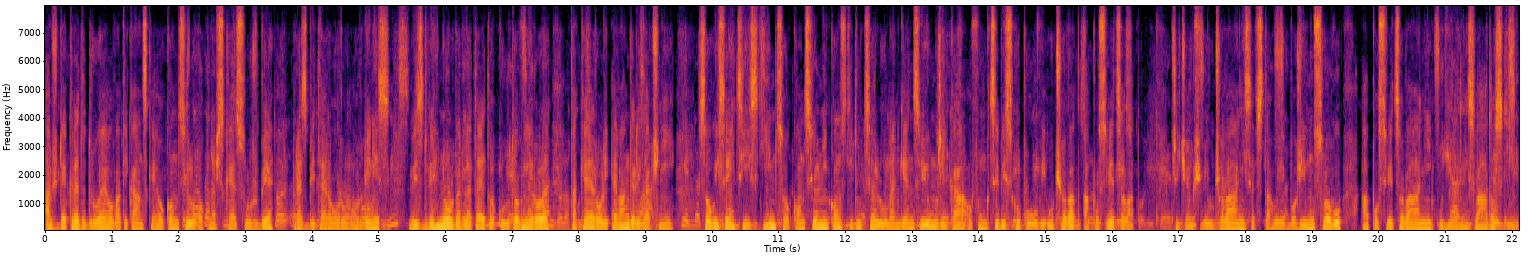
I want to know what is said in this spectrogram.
Až dekret druhého vatikánského koncilu o kněžské službě Presbyterorum Ordinis vyzdvihnul vedle této kultovní role také roli evangelizační, související s tím, co koncilní konstituce Lumen Gentium říká o funkci biskupů vyučovat a posvěcovat, přičemž vyučování se vztahuje k božímu slovu a posvěcování k udílení svátostí.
